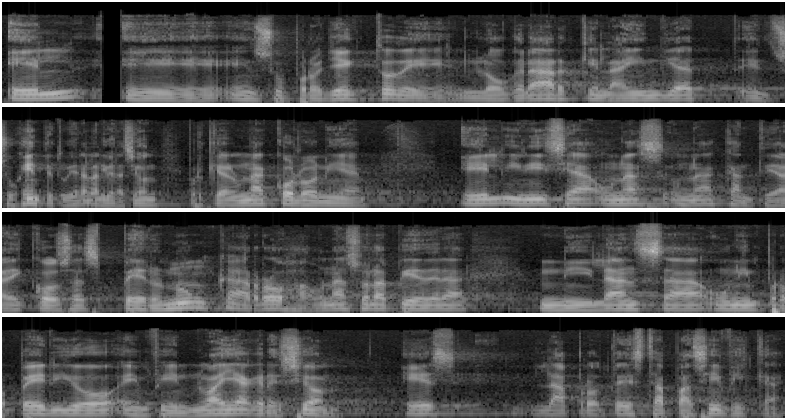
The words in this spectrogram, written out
Él, eh, en su proyecto de lograr que la India, eh, su gente tuviera la liberación, porque era una colonia, él inicia una cantidad de cosas, pero nunca arroja una sola piedra ni lanza un improperio, en fin, no hay agresión, es la protesta pacífica.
